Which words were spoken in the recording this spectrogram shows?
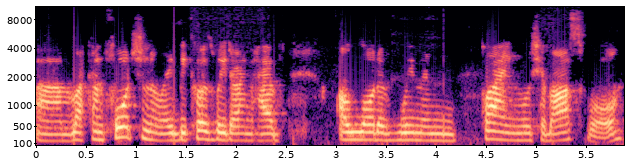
Um, like, unfortunately, because we don't have a lot of women playing wheelchair basketball,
